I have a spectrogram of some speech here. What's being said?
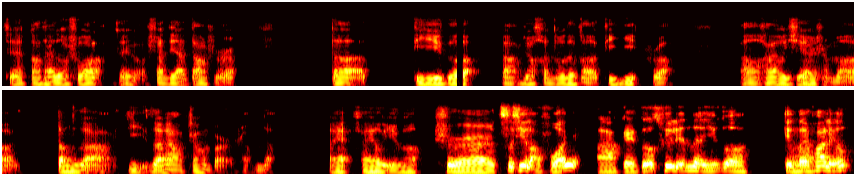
这刚才都说了，这个饭店当时的第一个啊，有很多那个第一，是吧？然后还有一些什么凳子啊、椅子啊、账本什么的。哎，还有一个是慈禧老佛爷啊，给德崔林的一个顶戴花翎。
